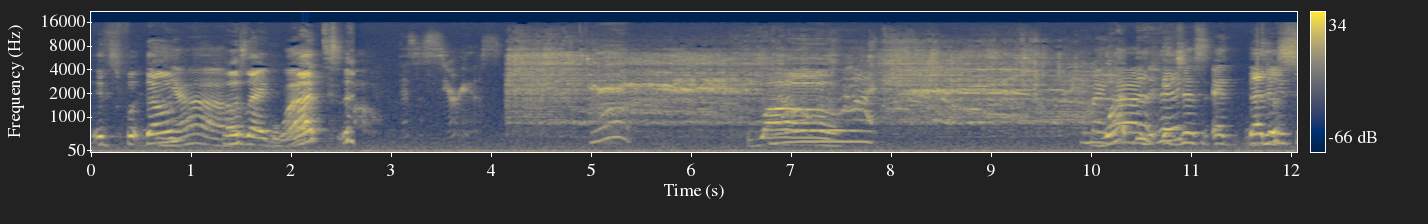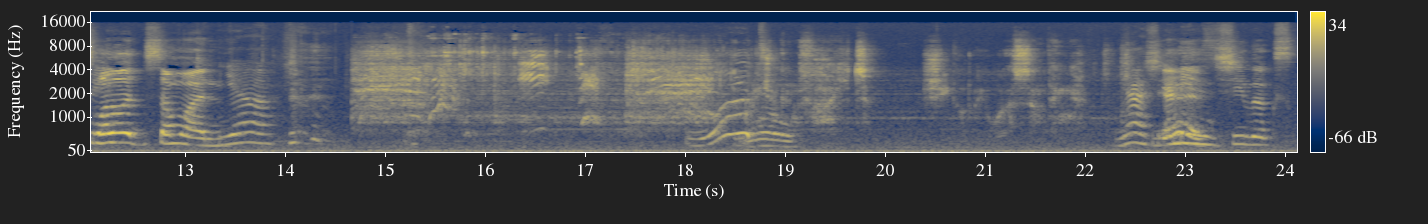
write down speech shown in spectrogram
its foot down, Yeah. I was like, What? what? Oh, this is serious. wow, Oh my What god. the heck? It just it that did you just see? swallowed someone. Yeah. What? Whoa. Fight. She could be worth something. Yeah, she, I mean, she looks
